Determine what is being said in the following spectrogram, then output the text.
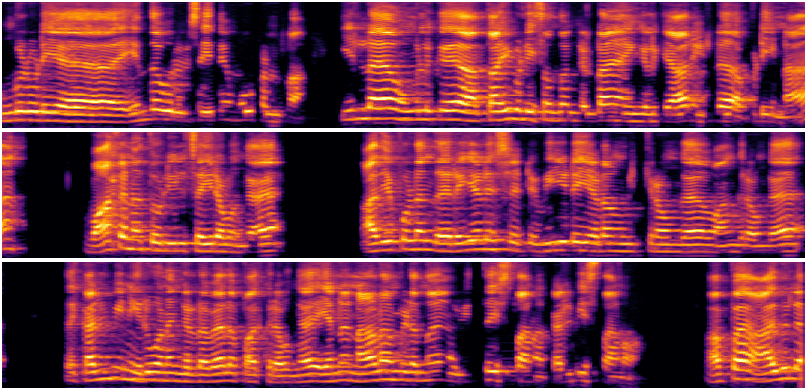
உங்களுடைய எந்த ஒரு விஷயத்தையும் மூவ் பண்ணலாம். இல்ல உங்களுக்கு தாய் வழி சொந்தங்கள்லாம் எங்களுக்கு யாரும் இல்லை அப்படின்னா, வாகன தொழில் செய்கிறவங்க அதே போல் இந்த ரியல் எஸ்டேட் வீடு, இடம் விற்கிறவங்க வாங்குறவங்க, இந்த கல்வி நிறுவனங்களில் வேலை பார்க்குறவங்க, ஏன்னா நாலாம் இடம் தான் வித்தை ஸ்தானம், கல்வி ஸ்தானம். அப்போ அதில்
